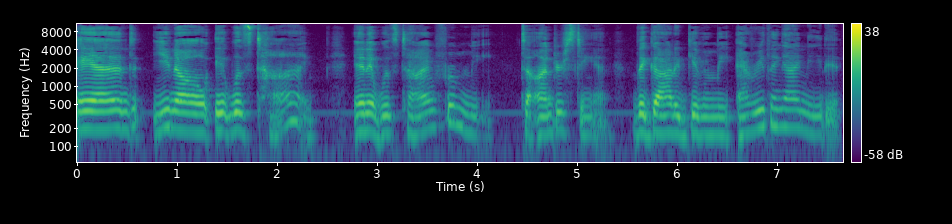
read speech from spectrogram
And you know it was time. And it was time for me to understand that God had given me everything I needed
